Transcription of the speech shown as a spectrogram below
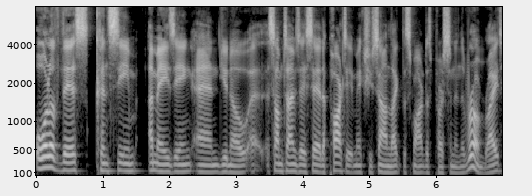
all of this can seem amazing and you know uh, sometimes they say at a party it makes you sound like the smartest person in the room right?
